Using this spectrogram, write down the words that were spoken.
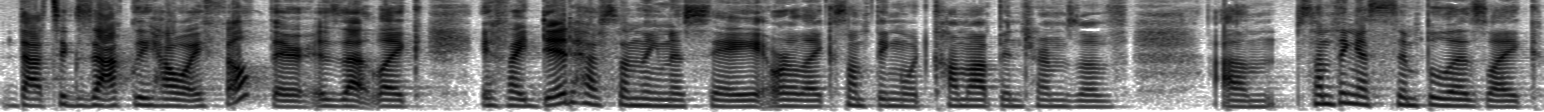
that's exactly how I felt there is that like if I did have something to say or like something would come up in terms of um, something as simple as like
